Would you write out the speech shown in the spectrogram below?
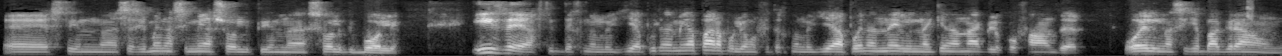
ε, στην, σε συγκεκριμένα σημεία σε όλη, την, σε όλη την πόλη. Είδε αυτή την τεχνολογία που ήταν μια πάρα πολύ όμορφη τεχνολογία από έναν Έλληνα και έναν Άγγλο co-founder. Ο Έλληνας είχε background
